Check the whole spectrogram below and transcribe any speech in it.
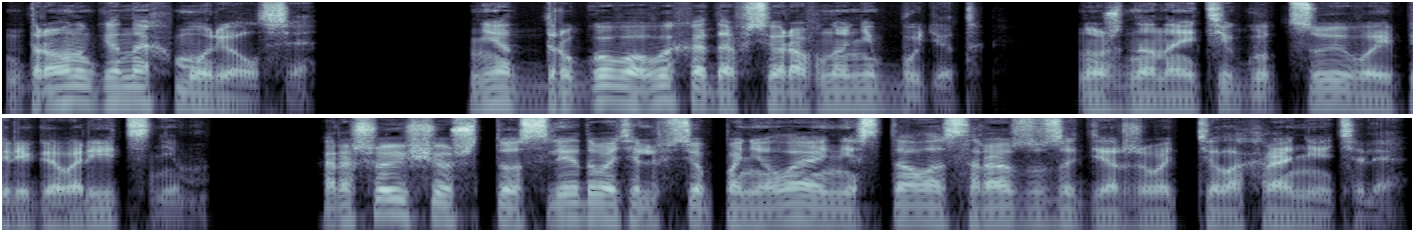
Дронго нахмурился. Нет, другого выхода все равно не будет. Нужно найти Гуцуева и переговорить с ним. Хорошо еще, что следователь все поняла и не стала сразу задерживать телохранителя.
